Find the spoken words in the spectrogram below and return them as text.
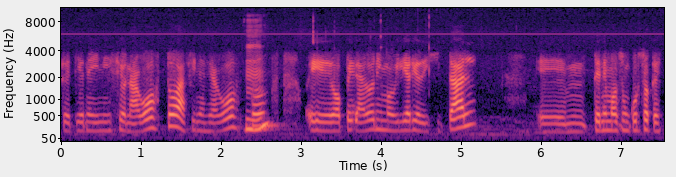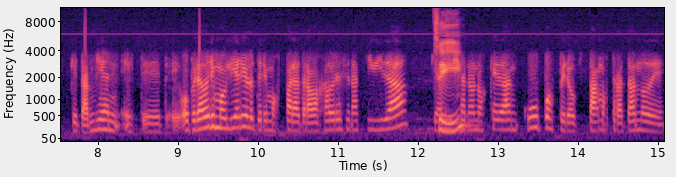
que tiene inicio en agosto, a fines de agosto, eh, operador inmobiliario digital. Em, tenemos un curso que, que también, este, operador inmobiliario lo tenemos para trabajadores en actividad, que ya no nos quedan cupos, pero estamos tratando de,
